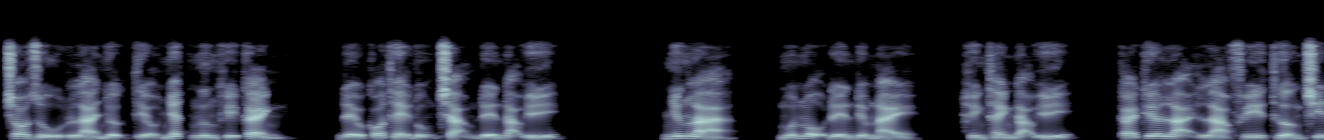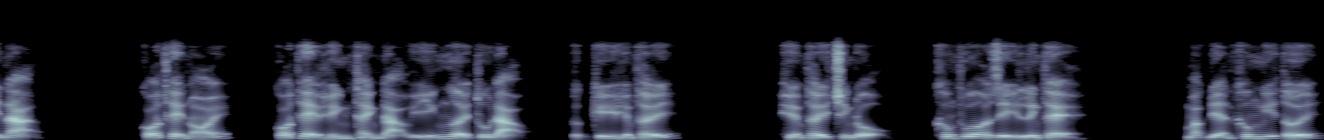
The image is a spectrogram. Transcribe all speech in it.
cho dù là nhược tiểu nhất ngưng khí cảnh, đều có thể đụng chạm đến đạo ý. Nhưng là, muốn ngộ đến điểm này, hình thành đạo ý, cái kia lại là phi thường chi nạn. Có thể nói, có thể hình thành đạo ý người tu đạo, cực kỳ hiếm thấy. Hiếm thấy trình độ, không thua gì linh thể. Mặc điện không nghĩ tới,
